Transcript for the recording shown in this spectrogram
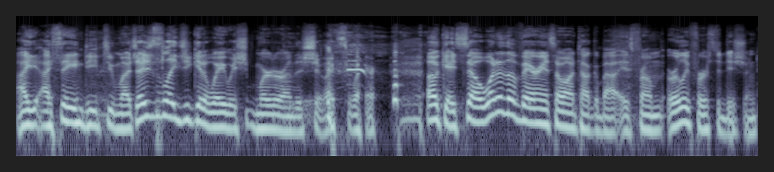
I, I say indeed too much. I just let you get away with murder on this show. I swear. okay, so one of the variants I want to talk about is from early first edition.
